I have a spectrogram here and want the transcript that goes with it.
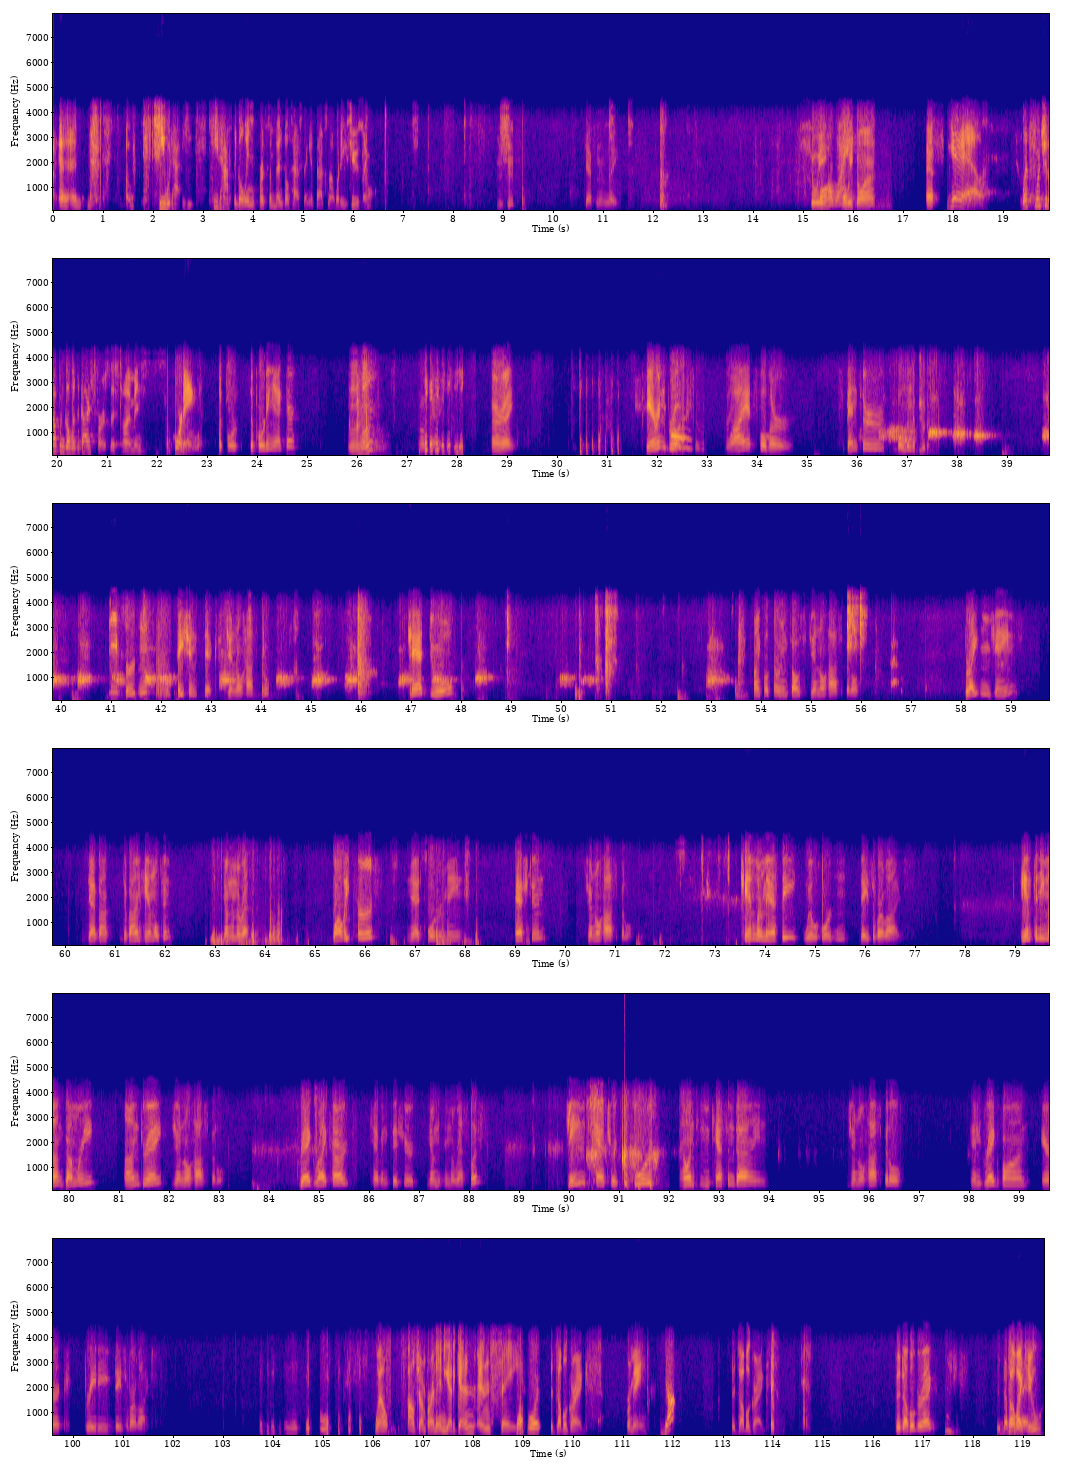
And, and he would ha- he he'd have to go in for some mental testing if that's not what he's using. Mm-hmm. Definitely. Should we All right. should we go on? Uh, Yeah. Let's switch it up and go with the guys first this time in supporting. support supporting actor. Mhm. Okay. All right. Darin Brooks, Wyatt Fuller, Spencer Golden the Beautiful, Steve Burton, Patient Six, General Hospital, Chad Duell, Michael Corinthos, General Hospital, Bryton James, Devon, Devon Hamilton, Young and the Rest. Wally Kurth, Ned Quartermaine, Ashton, General Hospital. Chandler Massey, Will Horton, Days of Our Lives. Anthony Montgomery, Andre, General Hospital. Greg Rikaart, Kevin Fisher, Young and the Restless. James Patrick Stewart, Valentine Cassadine, General Hospital, and Greg Vaughn, Eric Brady, Days of Our Lives. Well, I'll jump right in yet again and say Go the double Gregs for me. Yep. The double Gregs. The double Greg? The double Though I do,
